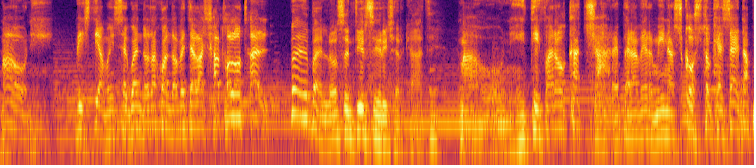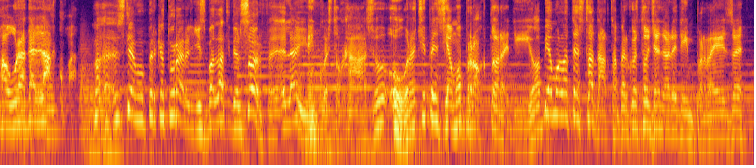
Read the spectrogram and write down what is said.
Maoni, vi stiamo inseguendo da quando avete lasciato l'hotel! È bello sentirsi ricercati. Maoni, ti farò cacciare per avermi nascosto che Zed ha paura dell'acqua! Ma stiamo per catturare gli sballati del surf e lei... In questo caso, ora ci pensiamo Proctor ed io. Abbiamo la testa adatta per questo genere di imprese.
